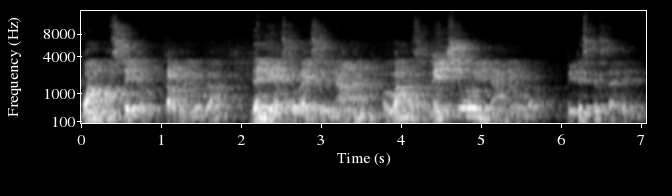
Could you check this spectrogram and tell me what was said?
One must take up karma yoga, then he has to rise to jnana, one must mature in jnana yoga. We discussed that in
